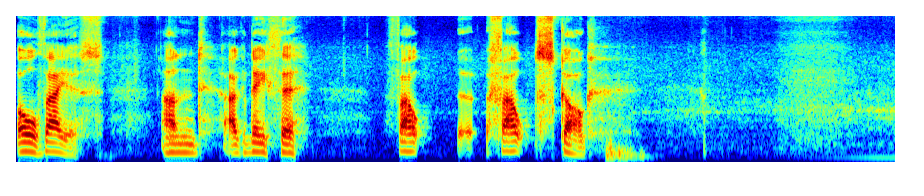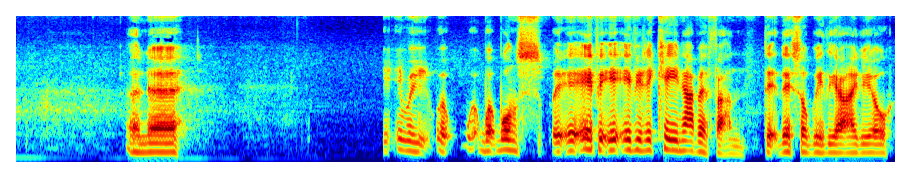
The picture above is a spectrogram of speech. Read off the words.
Ulvaeus, and Agnetha Falt Faltskog. And uh, mean, once if if you're a keen ABBA fan, this will be the ideal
